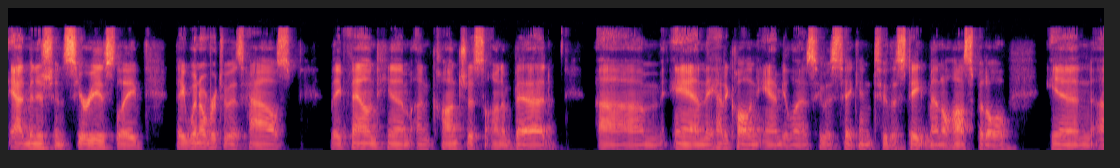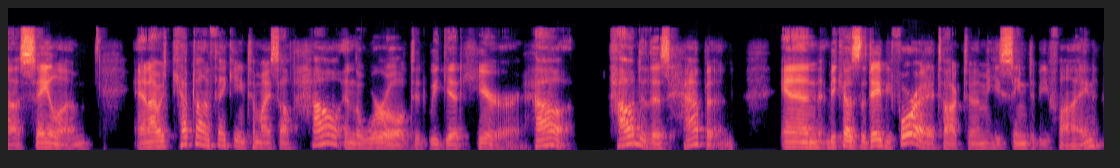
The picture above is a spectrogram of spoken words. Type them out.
admonition seriously. They went over to his house. They found him unconscious on a bed, um, and they had to call an ambulance. He was taken to the state mental hospital in uh, Salem. And I was kept on thinking to myself, how in the world did we get here? How how did this happen? And because the day before I talked to him, he seemed to be fine.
